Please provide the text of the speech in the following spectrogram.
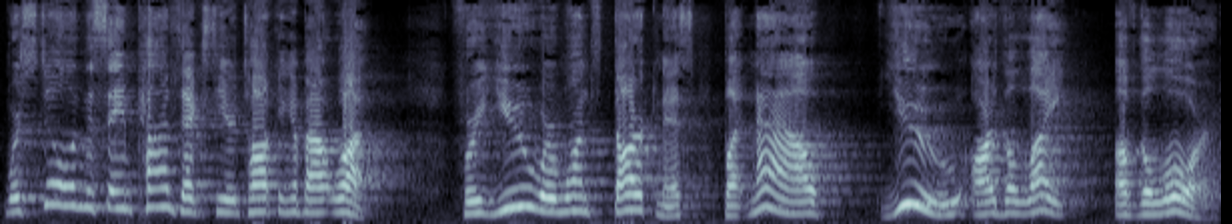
We're still in the same context here talking about what? For you were once darkness, but now you are the light of the Lord.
